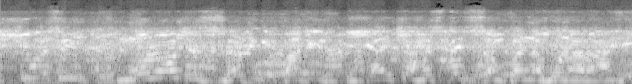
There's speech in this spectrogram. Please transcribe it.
शिवश्री मनोज झरंगे पाटील यांच्या हस्ते संपन्न होणार आहे.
